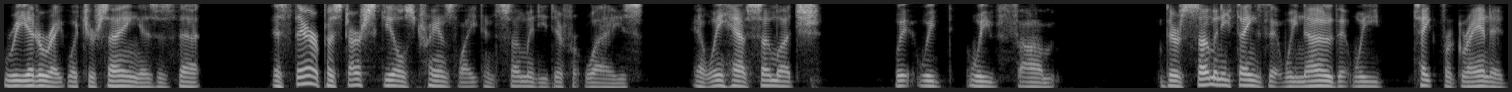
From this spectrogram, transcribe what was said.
reiterate what you're saying is is that as therapists, our skills translate in so many different ways, and we have so much. We we we've um, there's so many things that we know that we take for granted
